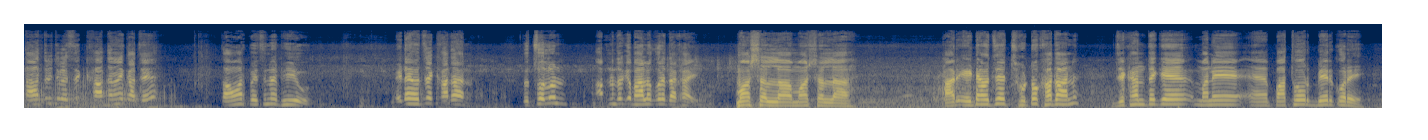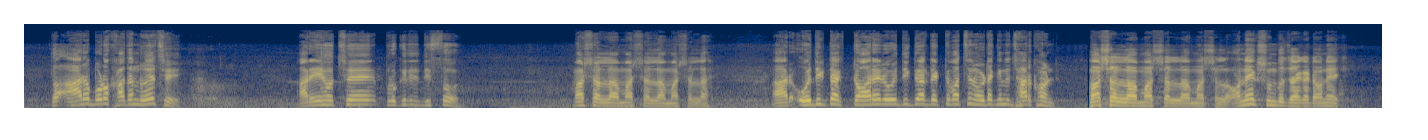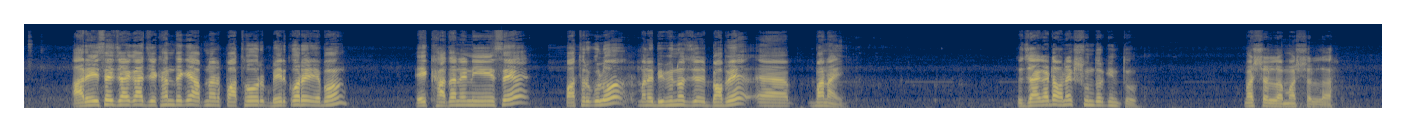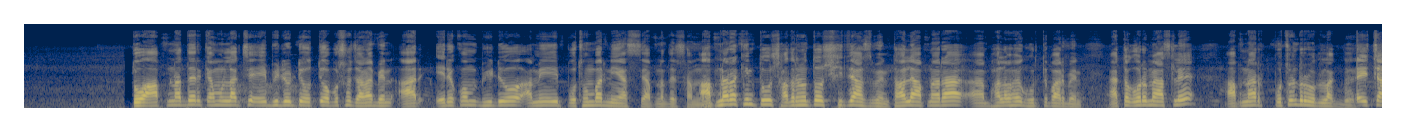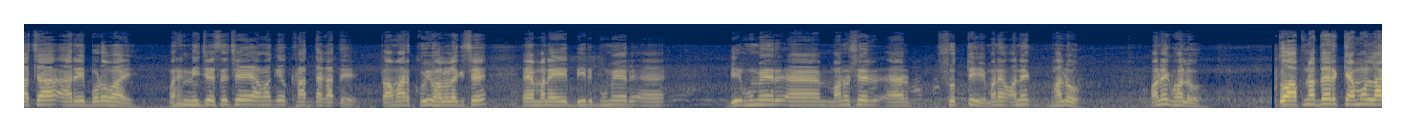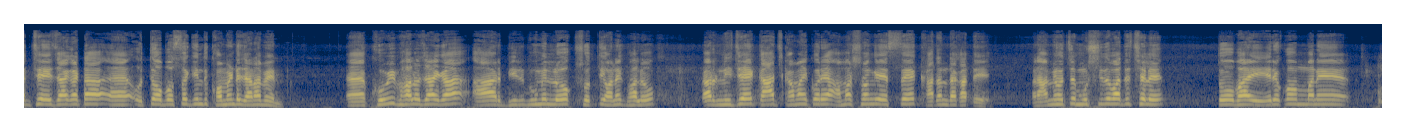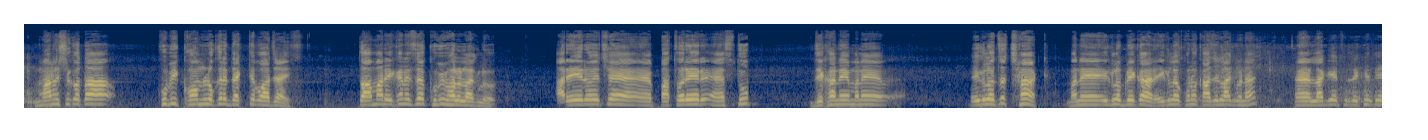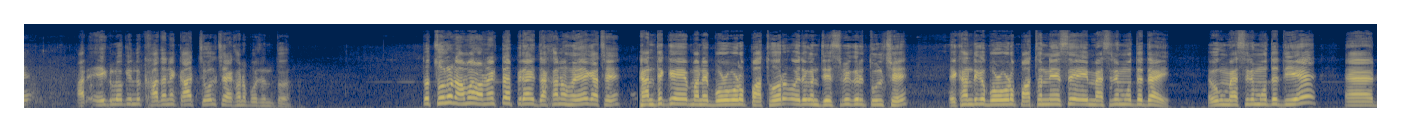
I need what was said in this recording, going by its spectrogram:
তাড়াতাড়ি চলে এসেছি খাদানের কাছে। তো আমার পেছনে ভিউ এটাই হচ্ছে খাদান। তো চলুন, আপনাদেরকে ভালো করে দেখাই। মাশাল্লাহ মাশাল্লাহ। আর এটা হচ্ছে ছোট খাদান, যেখান থেকে মানে পাথর বের করে। তো আরও বড় খাদান রয়েছে। আর এই হচ্ছে প্রকৃতির দৃশ্য। মাশাল্লাহ মাশাল্লাহ মাশাল্লাহ। আর ওই দিকটা, টরের ওই দিকটা দেখতে পাচ্ছেন, ওটা কিন্তু ঝাড়খণ্ড। মার্শাল্লাহ মার্শাল্লাহ মার্শাল্লাহ অনেক সুন্দর জায়গাটা, অনেক। আর এই সেই জায়গা যেখান থেকে আপনার পাথর বের করে এবং এই খাদানে নিয়ে এসে পাথরগুলো মানে বিভিন্ন যে- ভাবে বানায়। তো জায়গাটা অনেক সুন্দর কিন্তু। মার্শাল্লাহ মাশাল্লাহ। তো আপনাদের কেমন লাগছে? এই ভিডিওটি অতি অবশ্যই জানাবেন। আর এরকম ভিডিও আমি প্রথমবার নিয়ে আসছি আপনাদের সামনে। আপনারা কিন্তু সাধারণত শীতে আসবেন, তাহলে আপনারা ভালোভাবে ঘুরতে পারবেন। এত গরমে আসলে আপনার প্রচণ্ড রোদ লাগবে। এই চাচা আর এই বড় ভাই মানে নিজে এসেছে আমাকে খাদ দেখাতে। তো আমার খুবই ভালো লাগছে। মানে এই বীরভূমের বীরভূমের মানুষের সত্যি মানে অনেক ভালো অনেক ভালো। তো আপনাদের কেমন লাগছে এই জায়গাটা? অতি অবশ্যই কিন্তু কমেন্টে জানাবেন। খুবই ভালো জায়গা আর বীরভূমের লোক সত্যি অনেক ভালো। কারণ নিজে কাজ কামাই করে আমার সঙ্গে এসছে খাদান দেখাতে। মানে আমি হচ্ছে মুর্শিদাবাদের ছেলে। তো ভাই এরকম মানে মানসিকতা খুবই কম লোকের দেখতে পাওয়া যায়। তো আমার এখানে এসে খুবই ভালো লাগল। আর এ রয়েছে পাথরের স্তূপ যেখানে মানে এগুলো হচ্ছে ছাঁট। মানে এগুলো বেকার এগুলো কোনো কাজে লাগবে না। আহ, লাগিয়ে রেখেছে আর এইগুলো কিন্তু খাদানে কাজ চলছে এখনও পর্যন্ত। তো চলুন, আমার অনেকটা প্রায় দেখানো হয়ে গেছে। এখান থেকে মানে বড় বড় পাথর, ওই দেখুন জেসিবি করে তুলছে। এখান থেকে বড় বড় পাথর নিয়ে এসে এই মেশিনের মধ্যে দেয় এবং মেশিনের মধ্যে দিয়ে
